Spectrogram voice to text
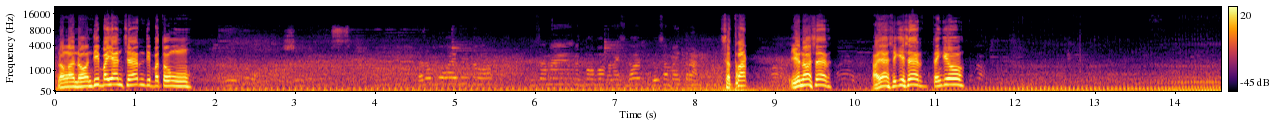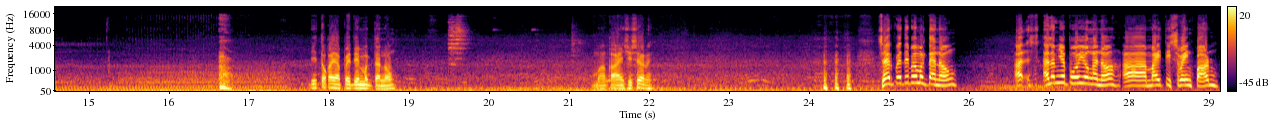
ng ano, hindi ba yan, sir? Hindi ba tong Tanong po kayo dito, oh. Doon sa may nagpapakalis doon, doon sa may truck. sa truck? Yun oh, sir. Ayan, sige, sir. Thank you. Dito kaya pwede magtanong? Kumakain si sir eh. Sir, pwede ba magtanong? Ah, alam niyo po yung ano, ah, Mighty Swain Farm?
